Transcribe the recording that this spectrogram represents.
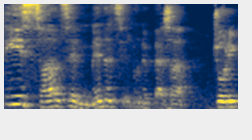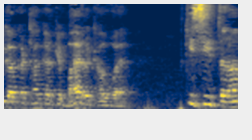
تیس سال سے محنت سے انہوں نے پیسہ چوری کا کٹھا کر کے باہر رکھا ہوا ہے، کسی طرح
